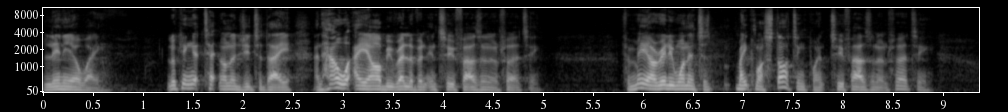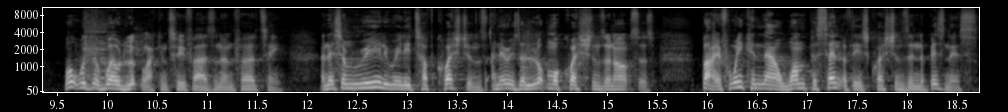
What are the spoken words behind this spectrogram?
linear way. Looking at technology today and how will AR be relevant in 2030? For me, I really wanted to make my starting point 2030. What would the world look like in 2030? And there's some really, really tough questions, and there is a lot more questions than answers. But if we can now 1% of these questions in the business,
